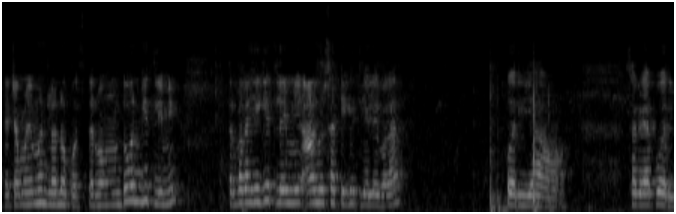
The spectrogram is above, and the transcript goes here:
त्याच्यामुळे म्हटलं नकोच. तर मग दोन घेतली मी. तर बघा हे घेतले मी आणूसाठी घेतलेले बघा. परी हा. सगळ्या परी.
